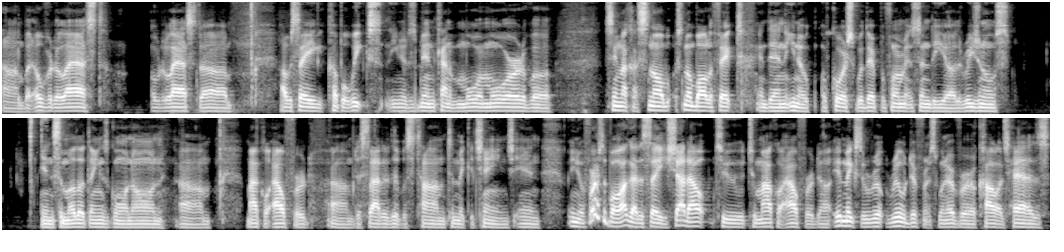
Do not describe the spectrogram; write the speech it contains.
Um, but over the last, over the last, uh, I would say, couple weeks, you know, there's been kind of more and more of a seemed like a snow, snowball effect, and then you know, of course, with their performance in the uh, the regionals and some other things going on, um, Michael Alford um, decided it was time to make a change. And you know, first of all, I got to say, shout out to to Michael Alford. Uh, it makes a real real difference whenever a college has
